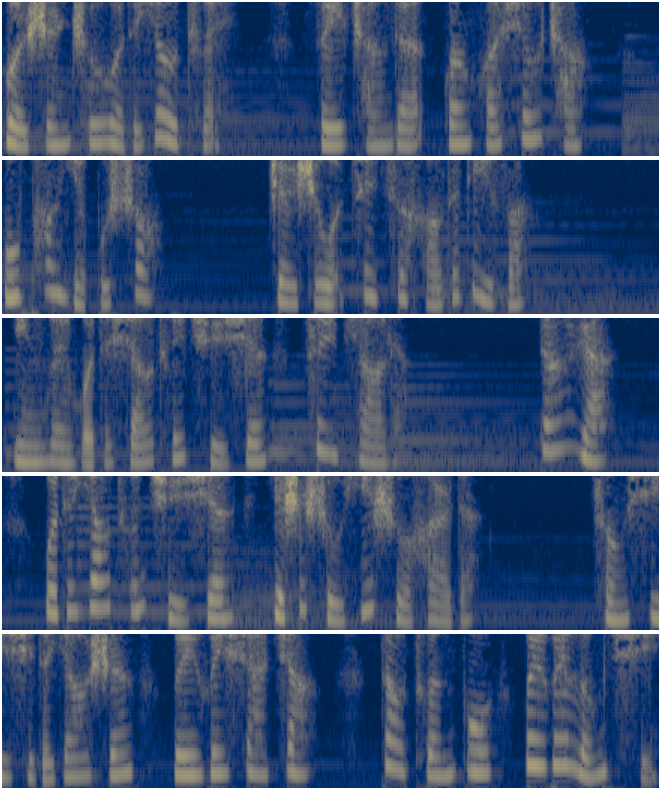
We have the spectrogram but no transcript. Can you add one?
我伸出我的右腿。非常的光滑修长，不胖也不瘦，这是我最自豪的地方，因为我的小腿曲线最漂亮。当然，我的腰臀曲线也是数一数二的，从细细的腰身微微下降，到臀部微微隆起，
